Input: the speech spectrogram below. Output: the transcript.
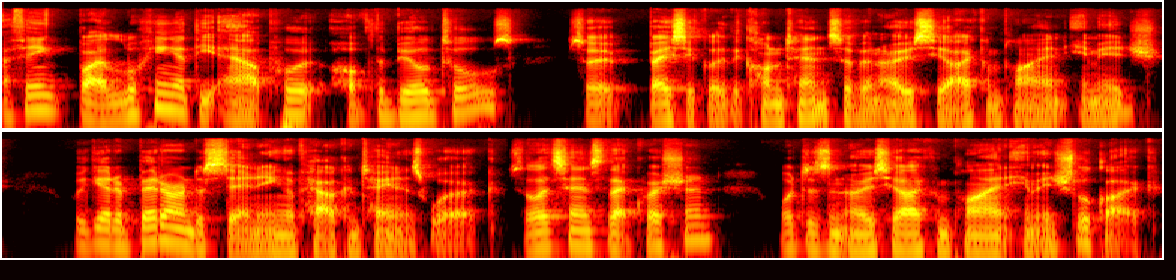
I think by looking at the output of the build tools, so basically the contents of an OCI compliant image, we get a better understanding of how containers work. So let's answer that question. What does an OCI compliant image look like?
